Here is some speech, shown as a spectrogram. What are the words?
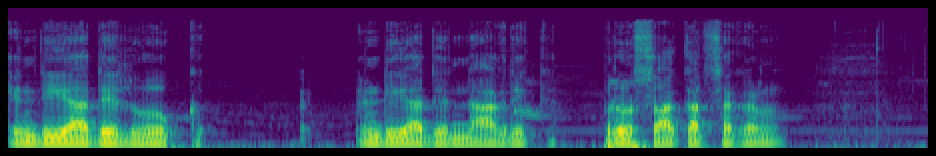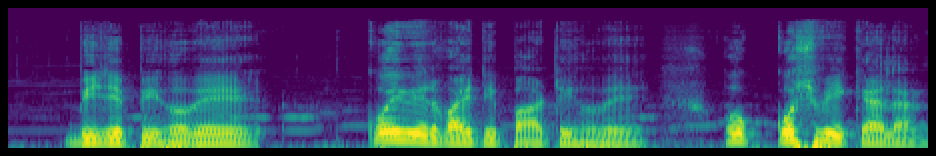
ਇੰਡੀਆ ਦੇ ਲੋਕ ਇੰਡੀਆ ਦੇ ਨਾਗਰਿਕ ਭਰੋਸਾ ਕਰ ਸਕਣ। ਬੀਜੇਪੀ ਹੋਵੇ, ਕੋਈ ਵੀ ਰਵਾਇਤੀ ਪਾਰਟੀ ਹੋਵੇ, ਉਹ ਕੁਝ ਵੀ ਕਹਿ ਲੈਣ।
